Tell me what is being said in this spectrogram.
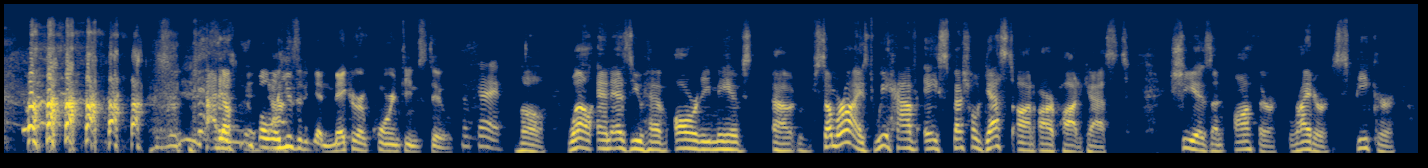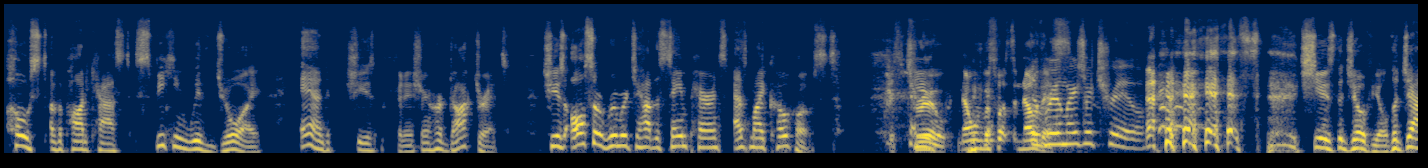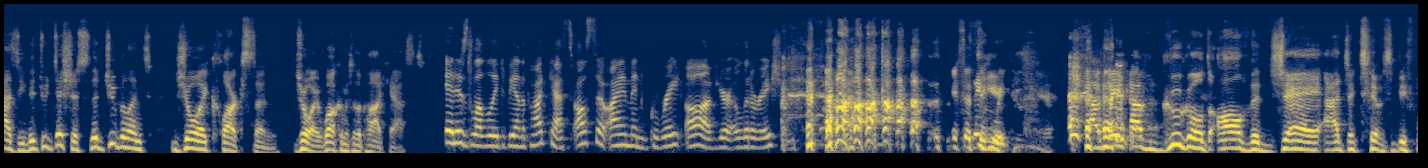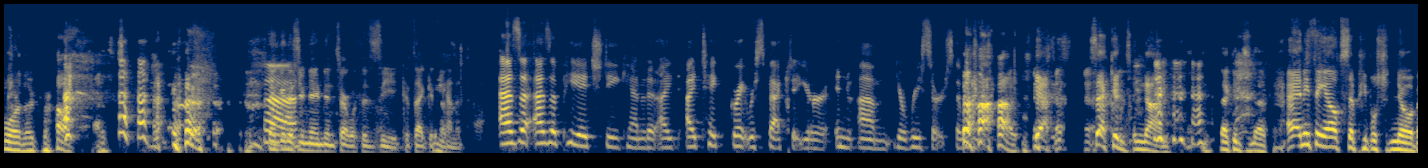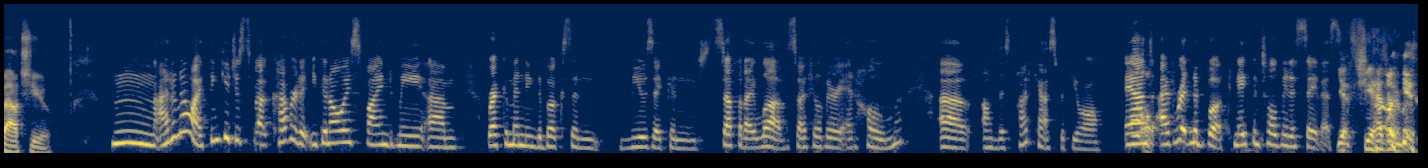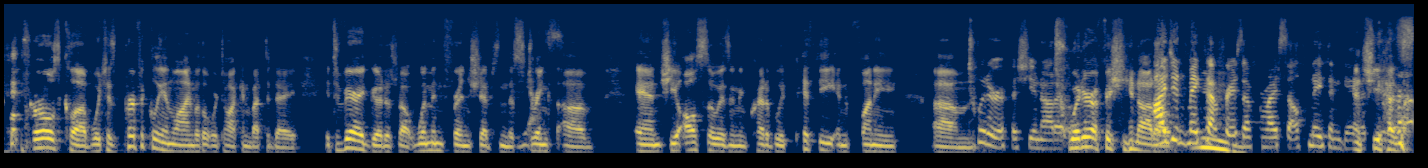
yeah, but we'll use it again. Maker of quarantine stew. Okay. Oh well, and as you have already may have uh, summarized, we have a special guest on our podcast. She is an author, writer, speaker, host of the podcast Speaking with Joy and she's finishing her doctorate. She is also rumored to have the same parents as my co-host. It's true. No one was supposed to know the this. rumors are true. yes. She is the jovial, the jazzy, the judicious, the jubilant Joy Clarkson. Joy, welcome to the podcast. It is lovely to be on the podcast. Also, I am in great awe of your alliteration. it's a thing we do here. I may have Googled all the J adjectives before the broadcast. Thank goodness your name didn't start with a Z because that gets yes. kind of tough. As a as a PhD candidate, I, I take great respect at your in um your research. That yes, second to none. Second to none. Anything else that people should know about you? Hmm, I don't know. I think you just about covered it. You can always find me um, recommending the books and music and stuff that I love. So I feel very at home uh, on this podcast with you all. And oh. I've written a book. Nathan told me to say this. Yes, she has written a book, Girls Club, which is perfectly in line with what we're talking about today. It's very good. It's about women friendships and the strength yes. of. And she also is an incredibly pithy and funny um, Twitter aficionado. Twitter aficionado. I didn't make that mm. phrase up for myself. Nathan gave and it. she has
